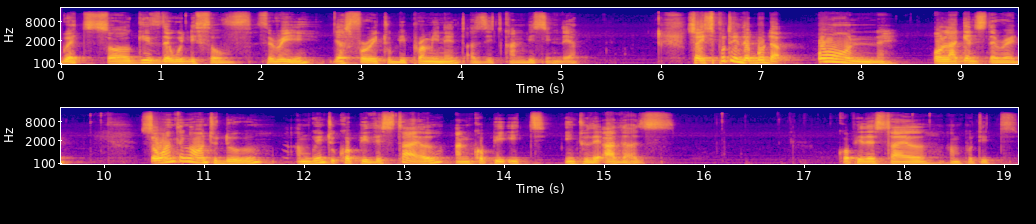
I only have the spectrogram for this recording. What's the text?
Great, so I'll give the width of 3 just for it to be prominent as it can be seen there. So it's putting the border on or against the red. So one thing I want to do, I'm going to copy the style and copy it into the others. Copy the style and put it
